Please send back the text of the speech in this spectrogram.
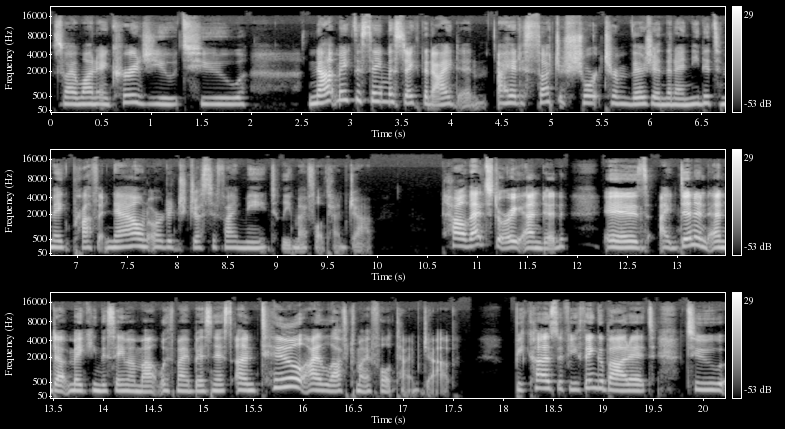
So I want to encourage you to not make the same mistake that I did. I had such a short term vision that I needed to make profit now in order to justify me to leave my full time job how that story ended is I didn't end up making the same amount with my business until I left my full time job. Because if you think about it, to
